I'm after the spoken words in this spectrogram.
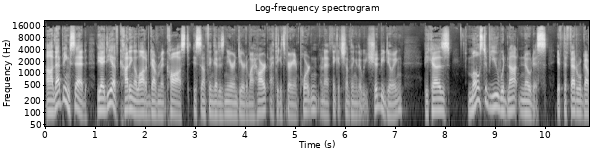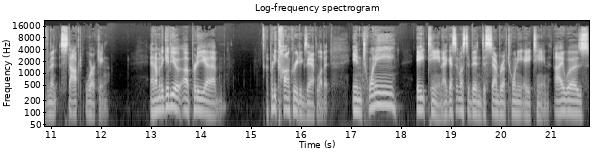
Uh, that being said, the idea of cutting a lot of government cost is something that is near and dear to my heart. I think it's very important, and I think it's something that we should be doing because most of you would not notice if the federal government stopped working. And I'm going to give you a pretty uh, a pretty concrete example of it. In 2018, I guess it must have been December of 2018, I was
